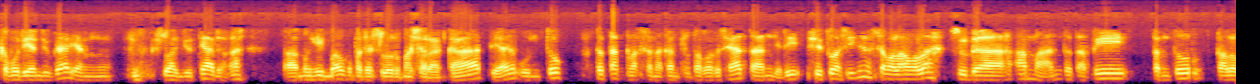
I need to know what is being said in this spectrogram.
Kemudian juga yang selanjutnya adalah uh, menghimbau kepada seluruh masyarakat ya untuk tetap melaksanakan protokol kesehatan. Jadi situasinya seolah-olah sudah aman, tetapi tentu kalau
